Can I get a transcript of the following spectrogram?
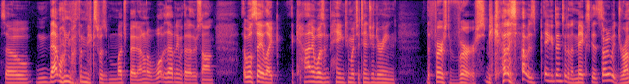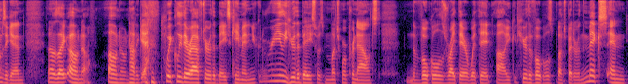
So that one, with the mix was much better. I don't know what was happening with that other song. I will say, like, I kind of wasn't paying too much attention during the first verse because I was paying attention to the mix because it started with drums again. And I was like, oh no, oh no, not again. Quickly thereafter, the bass came in and you could really hear the bass was much more pronounced. The vocals right there with it. Uh, you could hear the vocals much better in the mix. And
